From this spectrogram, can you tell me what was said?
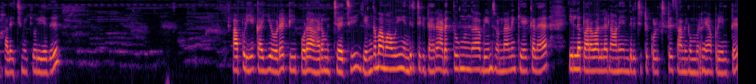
மகாலட்சுமிக்கு உரியது அப்படியே கையோட டீ போட ஆரம்பித்தாச்சு எங்கள் மாமாவும் எந்திரிச்சுக்கிட்டாரு. அட தூங்குங்க அப்படின்னு சொன்னாலும் கேட்கல இல்லை பரவாயில்ல நானும் எந்திரிச்சிட்டு குளிச்சுட்டு சாமி கும்பிட்றேன் அப்படின்ட்டு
